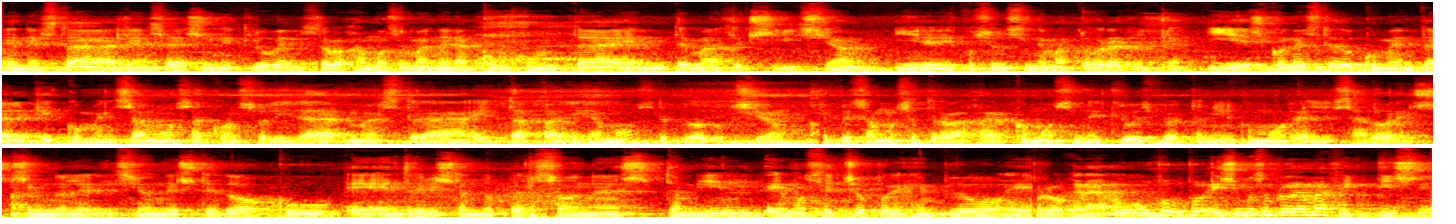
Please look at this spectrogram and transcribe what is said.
En esta alianza de cineclubes trabajamos de manera conjunta en temas de exhibición y de difusión cinematográfica y es con este documental que comenzamos a consolidar nuestra etapa, digamos, de producción. Empezamos a trabajar como cineclubes, pero también como realizadores, haciendo la edición de este docu, eh, entrevistando personas. También hemos hecho, por ejemplo, eh, un, un, hicimos un programa ficticio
